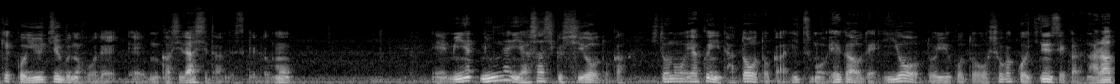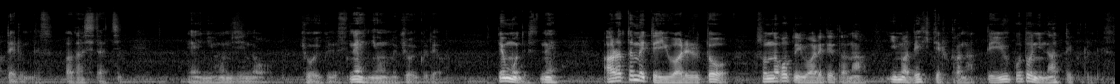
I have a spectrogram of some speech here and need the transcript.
結構 YouTube の方で、えー、昔出してたんですけれどもえー、みんなに優しくしようとか人の役に立とうとかいつも笑顔でいようということを小学校1年生から習ってるんです。私たち、えー、日本人の教育ですね。日本の教育では。でもですね改めて言われるとそんなこと言われてたな。今できてるかなっていうことになってくるんです。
